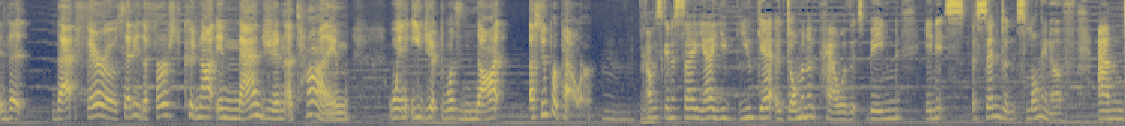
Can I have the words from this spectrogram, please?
that that pharaoh Seti the first could not imagine a time when Egypt was not a superpower. Mm. I was going to say, yeah, you you get a dominant power that's been in its ascendance long enough, and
